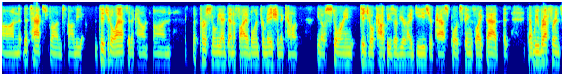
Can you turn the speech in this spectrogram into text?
on the tax front, on the digital asset account, on the personally identifiable information account, you know, storing digital copies of your IDs, your passports, things like that, that, that we reference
